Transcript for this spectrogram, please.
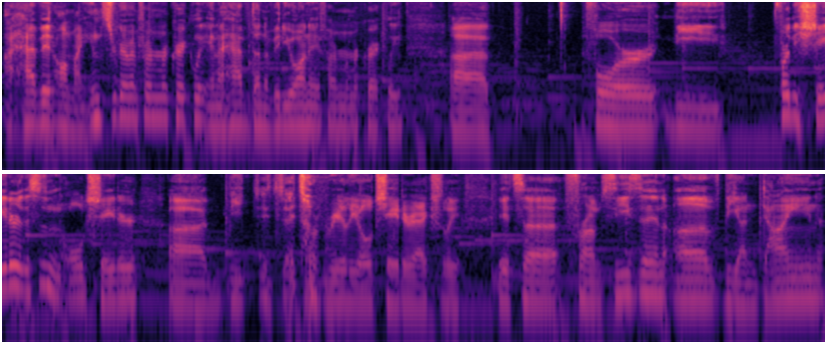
I have it on my Instagram if I remember correctly, and I have done a video on it if I remember correctly. Uh, for the for the shader, this is an old shader. Uh, it's, it's a really old shader actually. It's uh from season of the Undying,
